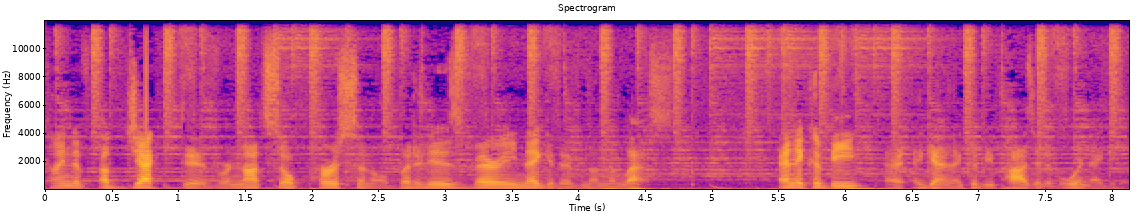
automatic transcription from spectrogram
kind of objective or not so personal, but it is very negative nonetheless. And it could be, again, it could be positive or negative.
